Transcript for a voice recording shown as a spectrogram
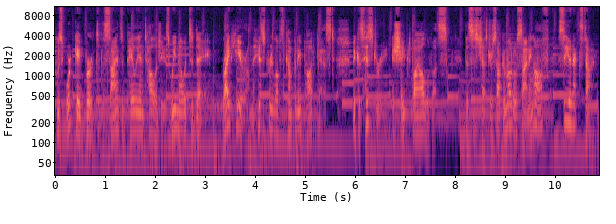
whose work gave birth to the science of paleontology as we know it today, right here on the History Loves Company podcast, because history is shaped by all of us. This is Chester Sakamoto signing off. See you next time.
